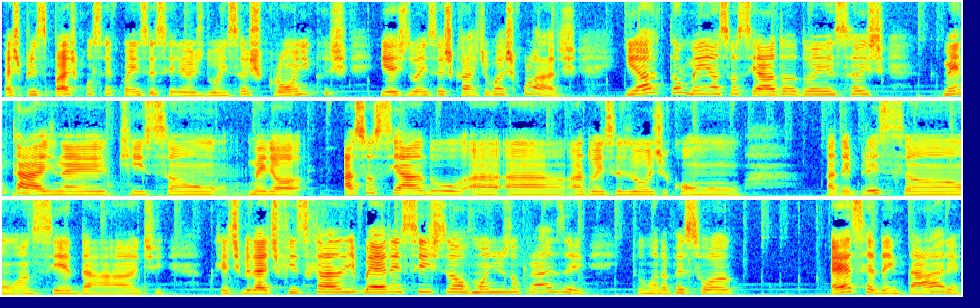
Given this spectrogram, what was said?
As principais consequências seriam as doenças crônicas e as doenças cardiovasculares. E há também associado a doenças mentais, né? Que são, melhor, associado a, a, a doenças hoje como a depressão, a ansiedade. Porque a atividade física, ela libera esses hormônios do prazer. Então, quando a pessoa é sedentária,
